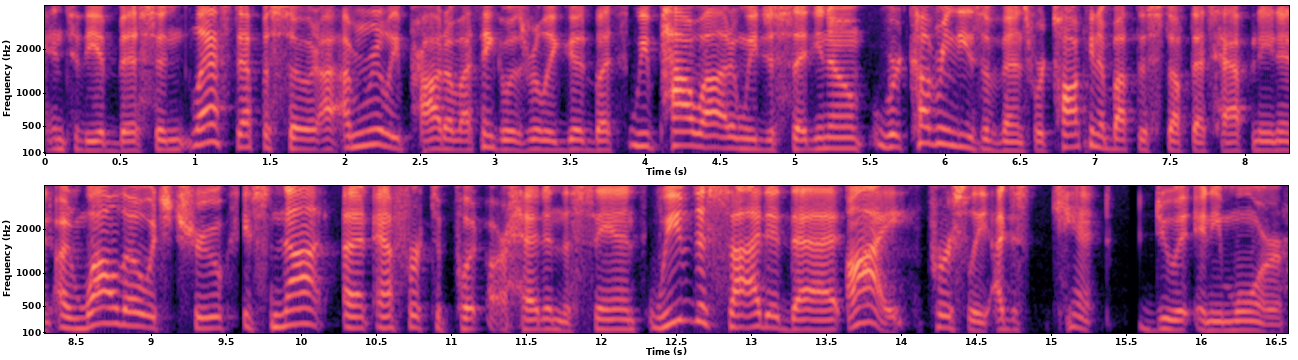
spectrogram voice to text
into the abyss. And last episode, I, I'm really proud of. I think it was really good. But we powwowed and we just said, you know, we're covering these events. We're talking about this stuff that's happening. And, and while though it's true, it's not an effort to put our head in the sand. We've decided that I personally, I just can't do it anymore.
